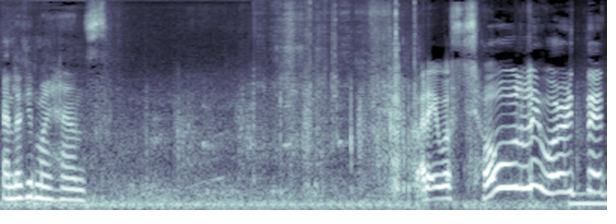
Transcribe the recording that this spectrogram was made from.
And look at my hands. But it was totally worth it.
